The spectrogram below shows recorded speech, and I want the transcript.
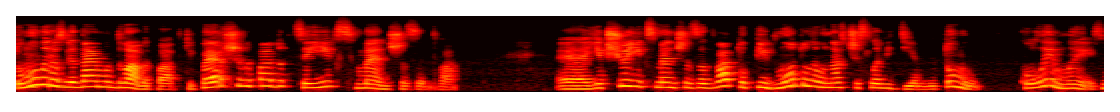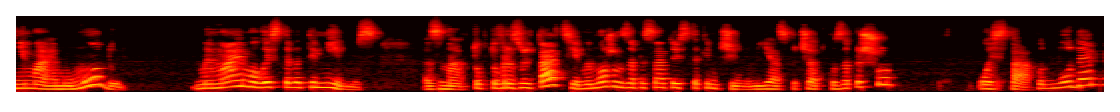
Тому ми розглядаємо два випадки. Перший випадок це х менше за 2. Е, Якщо х менше за 2, то під модулем у нас число від'ємне. Тому, коли ми знімаємо модуль, ми маємо виставити мінус знак. Тобто в результаті ми можемо записати ось таким чином. Я спочатку запишу, ось так от буде.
